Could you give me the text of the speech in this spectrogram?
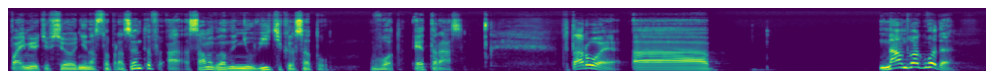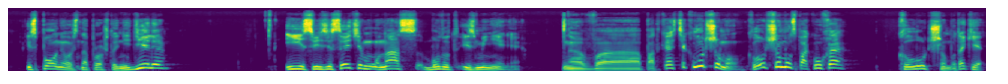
поймете все не на 100%, а самое главное, не увидите красоту. Вот, это раз. Второе. А, нам два года исполнилось на прошлой неделе, и в связи с этим у нас будут изменения в подкасте к лучшему. К лучшему, спокуха, к лучшему. Такие,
